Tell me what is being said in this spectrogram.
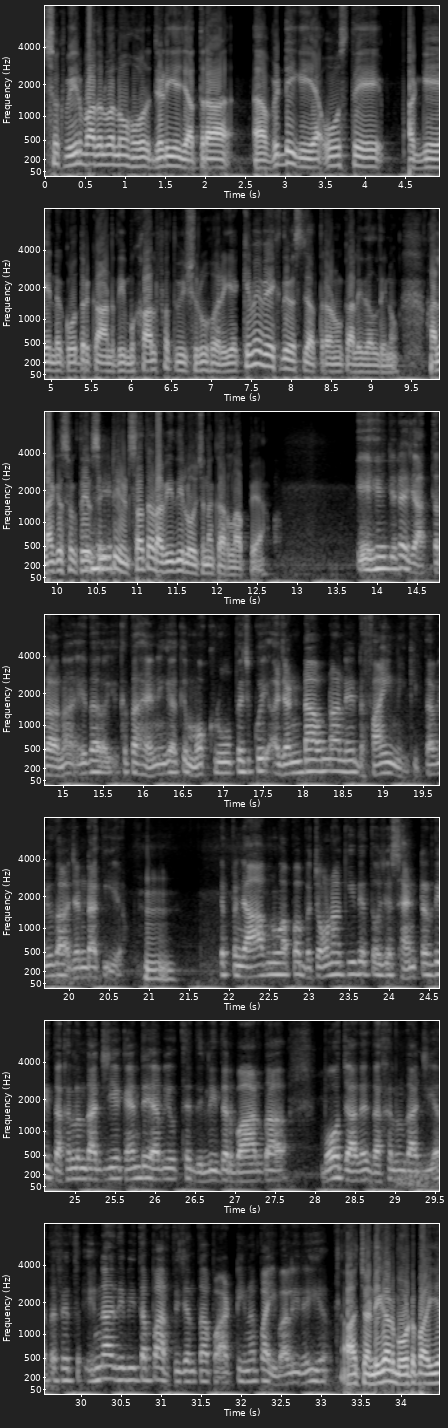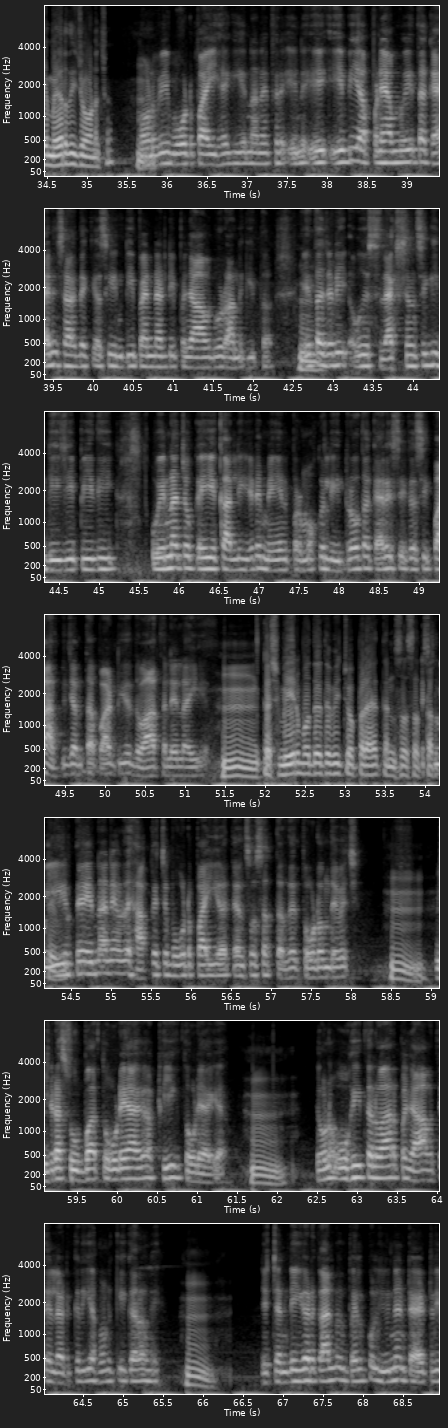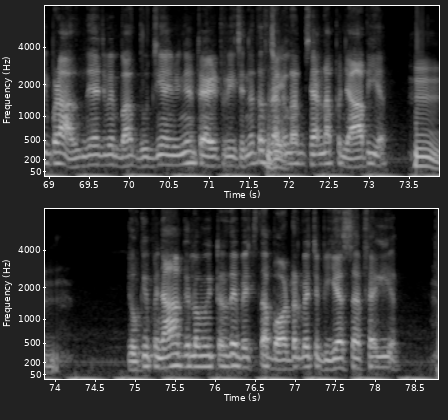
ਸੁਖਬੀਰ ਬਾਦਲ ਵੱਲੋਂ ਹੋਰ ਜਿਹੜੀ ਇਹ ਯਾਤਰਾ ਵਿੱਢੀ ਗਈ ਹੈ ਉਸ ਤੇ ਅੱਗੇ ਨਕੋਦਰ ਕਾਂਡ ਦੀ ਮੁਖਾਲਫਤ ਵੀ ਸ਼ੁਰੂ ਹੋ ਰਹੀ ਹੈ। ਕਿਵੇਂ ਵੇਖਦੇ ਹੋ ਇਸ ਯਾਤਰਾ ਨੂੰ ਅਕਾਲੀ ਦਲ ਦੀ ਨੂੰ? ਹਾਲਾਂਕਿ ਸੁਖਦੇਵ ਸਿੰਘ ਢੀਂਡਸਾ ਧੜਾ ਵੀ ਦੀ ਆਲੋਚਨਾ ਕਰਨ ਲੱਗ ਪਿਆ। ਇਹ ਜਿਹੜਾ ਯਾਤਰਾ ਨਾ ਇਹਦਾ ਇੱਕ ਤਾਂ ਹੈ ਨਹੀਂਗਾ ਕਿ ਮੁੱਖ ਰੂਪ ਵਿੱਚ ਕੋਈ ਏਜੰਡਾ ਉਹਨਾਂ ਨੇ ਡਿਫਾਈਨ ਨਹੀਂ ਕੀਤਾ ਵੀ ਉਹਦਾ ਏਜੰਡਾ ਕੀ ਆ। ਹੂੰ। ਤੇ ਪੰਜਾਬ ਨੂੰ ਆਪਾਂ ਬਚਾਉਣਾ ਕਿਹਦੇ ਤੋਂ? ਜੇ ਸੈਂਟਰ ਦੀ ਦਖਲਅੰਦਾਜ਼ੀ ਇਹ ਕਹਿੰਦੇ ਆ ਵੀ ਉੱਥੇ ਦਿੱਲੀ ਦਰਬਾਰ ਦਾ ਬਹੁਤ ਜ਼ਿਆਦਾ ਦਖਲਅੰਦਾਜ਼ੀ ਆ ਤਾਂ ਫਿਰ ਇਹਨਾਂ ਦੀ ਵੀ ਤਾਂ ਭਾਰਤੀ ਜਨਤਾ ਪਾਰਟੀ ਨਾਲ ਭਾਈਵਾਲੀ ਰਹੀ ਆ। ਆ ਚੰਡੀਗੜ੍ਹ ਵੋਟ ਪਾਈ ਹੈ ਮੇਅਰ ਦੀ ਚੋਣ 'ਚ। ਹੁਣ ਵੀ ਵੋਟ ਪਾਈ ਹੈਗੀ ਇਹਨਾਂ ਨੇ ਫਿਰ ਇਹ ਇਹ ਵੀ ਆਪਣੇ ਆਪ ਨੂੰ ਇਹ ਤਾਂ ਕਹਿ ਨਹੀਂ ਸਕਦੇ ਕਿ ਅਸੀਂ ਇੰਡੀਪੈਂਡੈਂਟਲੀ ਪੰਜਾਬ ਨੂੰ ਰਨ ਕੀਤਾ। ਇਹ ਤਾਂ ਜਿਹੜੀ ਉਹ ਸਿਲੈਕਸ਼ਨ ਸੀਗੀ ਡੀਜੀਪੀ ਦੀ ਉਹ ਇਹਨਾਂ ਚੋਂ ਕਈ ਅਕਾਲੀ ਜਿਹੜੇ ਮੇਨ ਪ੍ਰਮੁੱਖ ਲੀਡਰ ਉਹ ਤਾਂ ਕਹਿ ਰਹੇ ਸੀ ਕਿ ਅਸੀਂ ਭਾਰਤੀ ਜਨਤਾ ਪਾਰਟੀ ਦੇ ਦਬਾਅ ਥੱਲੇ ਲਾਈ ਹੈ। ਹੂੰ ਕਸ਼ਮੀਰ ਮੁੱਦੇ ਤੇ ਵੀ ਚੁੱਪ ਰਹੇ 370 ਤੇ ਕਸ਼ਮੀਰ ਤੇ ਇਹਨਾਂ ਨੇ ਉਹਦੇ ਹੱਕ 'ਚ ਵੋਟ ਪਾਈ ਹੈ 370 ਦੇ ਤੋੜਨ ਦੇ ਵਿੱਚ। ਹੂੰ। ਜਿਹੜਾ ਸੂਬਾ ਤੋੜਿਆ ਹੈਗਾ ਠੀਕ ਤੋੜਿਆ ਗਿਆ। ਹੂੰ। ਤੇ ਹੁਣ ਉਹੀ ਤਲਵਾਰ ਪੰਜਾਬ ਤੇ ਲਟਕ ਰਹੀ ਹੈ ਹੁਣ ਕੀ ਕਰਾਂਗੇ? ਹੂੰ। ਜੇ ਚੰਡੀਗੜ੍ਹ ਕੱਲ ਨੂੰ ਬਿਲਕੁਲ ਯੂਨੀਅਨ ਟੈਰੀਟਰੀ ਬਣਾ ਦਿੰਦੇ ਆ ਜਿਵੇਂ ਦੂਜੀਆਂ ਯੂਨੀਅਨ ਟੈਰੀਟਰੀ ਚ ਨੇ ਤਾਂ। ਅਗਲਾ ਨਿਸ਼ਾਨਾ ਪੰਜਾਬ ਹੀ ਆ। ਹੂੰ। ਕਿਉਂਕਿ 50 ਕਿਲੋਮੀਟਰ ਦੇ ਵਿੱਚ ਤਾਂ ਬਾਰਡਰ ਵਿੱਚ ਬੀਐਸਐਫ ਹੈਗੀ ਆ।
